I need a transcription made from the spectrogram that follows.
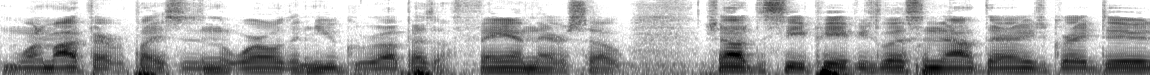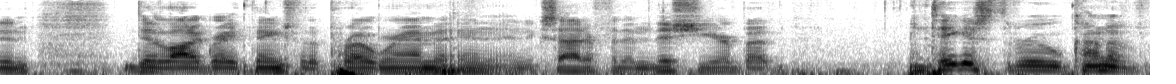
one of my favorite places in the world. And you grew up as a fan there, so shout out to CP if he's listening out there. He's a great dude and did a lot of great things for the program, and, and excited for them this year, but and take us through kind of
